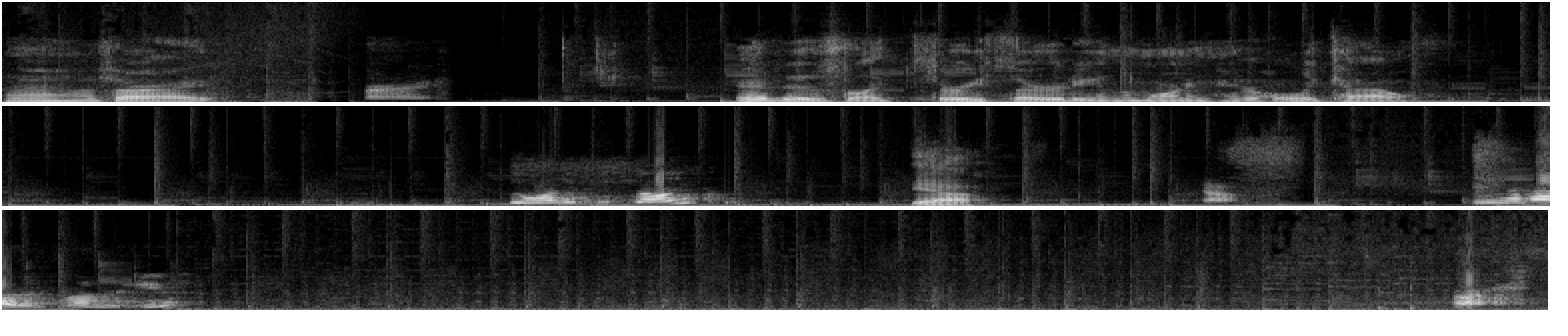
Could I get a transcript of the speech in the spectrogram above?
Yeah, that's alright. It is like 3.30 in the morning here. Holy cow. You want to keep going? Yeah. I mean, I'm not in front of you. Alright.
